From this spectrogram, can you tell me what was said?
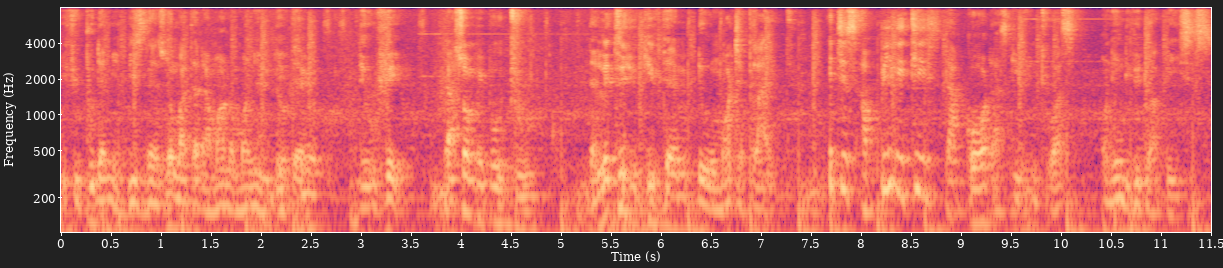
if you put them in business, no matter the amount of money you give them, they will fail. There are some people too, the little you give them, they will multiply it. It is abilities that God has given to us on individual basis.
